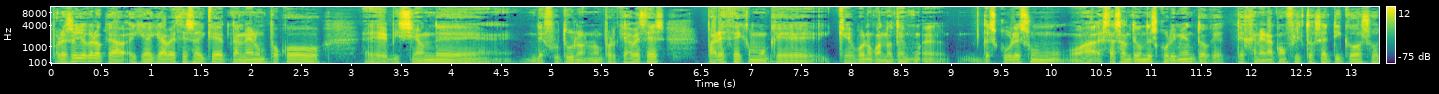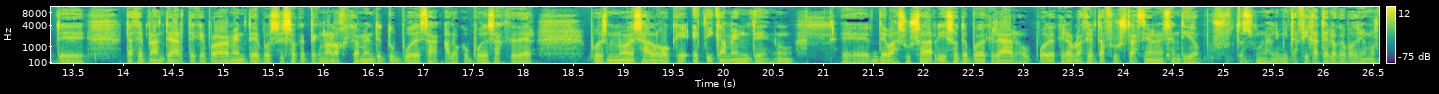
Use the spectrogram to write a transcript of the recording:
Por eso yo creo que hay que, a veces hay que tener un poco eh, visión de, de futuro, ¿no? Porque a veces parece como que, que bueno, cuando te eh, descubres un, o estás ante un descubrimiento que te genera conflictos éticos o te, te hace plantearte que probablemente, pues eso que tecnológicamente tú puedes, a, lo que puedes acceder, pues no es algo que éticamente. Eh, debas usar y eso te puede crear o puede crear una cierta frustración en el sentido, esto es una limita, fíjate lo que podríamos,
